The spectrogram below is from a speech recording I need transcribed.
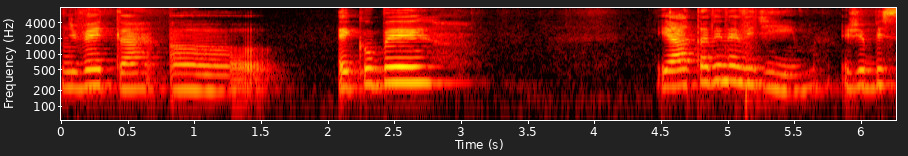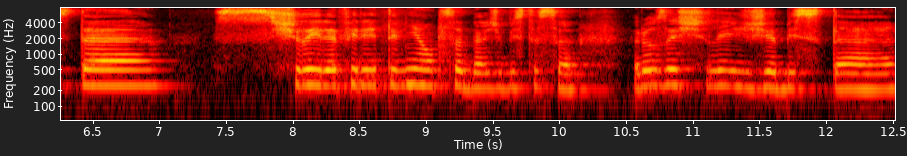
Dívejte, uh, jakoby já tady nevidím, že byste šli definitivně od sebe, že byste se rozešli, že byste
